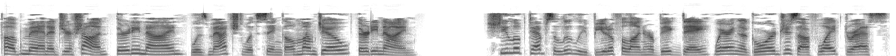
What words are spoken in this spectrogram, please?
Pub manager Sean, 39, was matched with single mom Jo, 39. She looked absolutely beautiful on her big day, wearing a gorgeous off-white dress.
